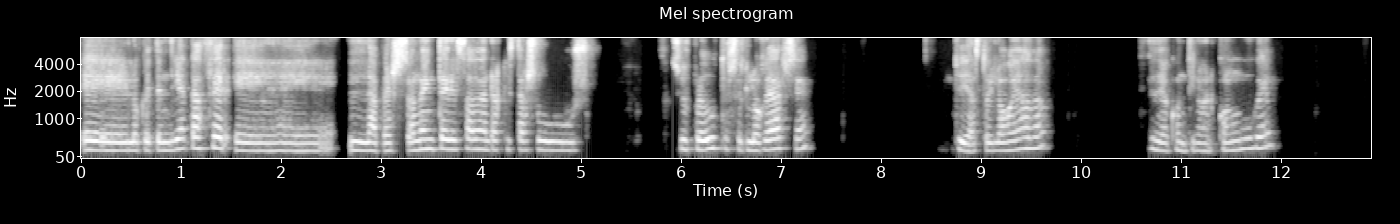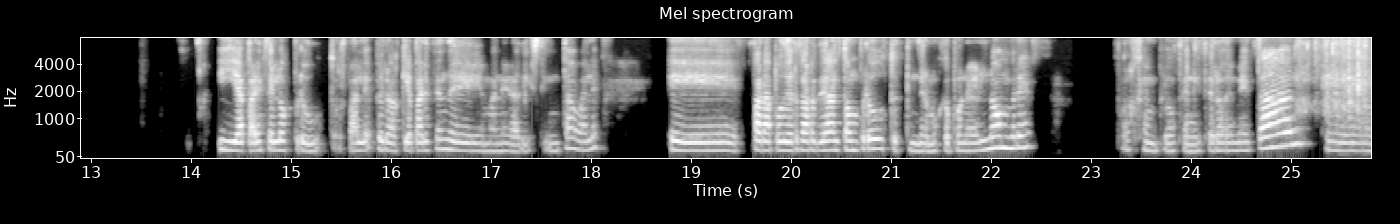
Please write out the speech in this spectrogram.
Eh, lo que tendría que hacer eh, la persona interesada en registrar sus, sus productos es loguearse. Yo ya estoy logueada. Voy a continuar con Google. Y aparecen los productos, ¿vale? Pero aquí aparecen de manera distinta, ¿vale? Eh, para poder dar de alta un producto tendremos que poner el nombre, por ejemplo, cenicero de metal, eh,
